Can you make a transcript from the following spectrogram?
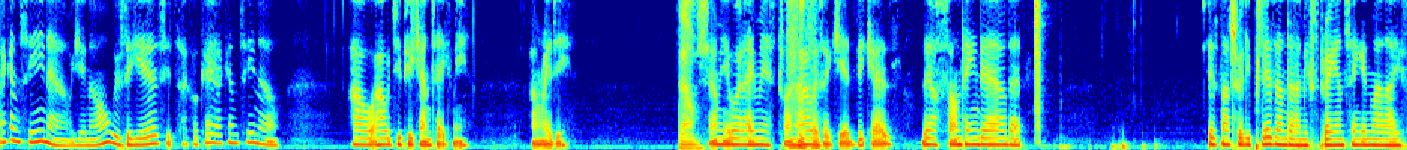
I can see now. You know, with the years, it's like, okay, I can see now how how deep you can take me. I'm ready. Damn. Show me what I missed when I was a kid because there's something there that is not really pleasant that I'm experiencing in my life.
